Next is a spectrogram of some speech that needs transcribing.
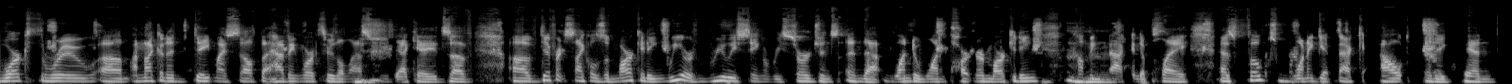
worked through, um, I'm not going to date myself, but having worked through the last few decades of of different cycles of marketing, we are really seeing a resurgence in that one to one partner marketing coming mm-hmm. back into play as folks want to get back out and and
